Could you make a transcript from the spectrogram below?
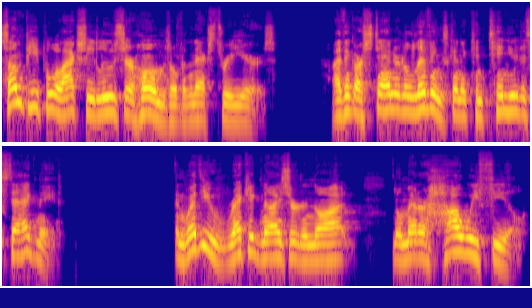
Some people will actually lose their homes over the next three years. I think our standard of living is going to continue to stagnate. And whether you recognize it or not, no matter how we feel,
